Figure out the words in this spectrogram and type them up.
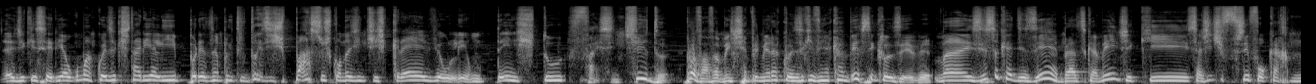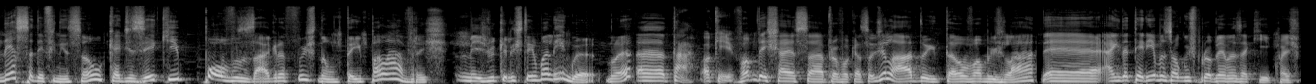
de que seria alguma coisa que estaria ali, por exemplo, exemplo, entre dois espaços quando a gente escreve ou lê um texto. Faz sentido. Provavelmente é a primeira coisa que vem à cabeça, inclusive. Mas isso quer dizer, basicamente, que se a gente se focar nessa definição, quer dizer que povos ágrafos não têm palavras, mesmo que eles tenham uma língua, não é? Uh, tá, ok, vamos deixar essa provocação de lado, então vamos lá. É, ainda teríamos alguns problemas aqui com as,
